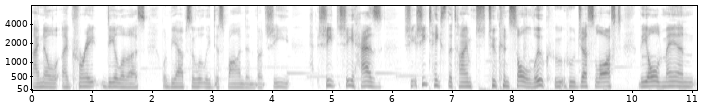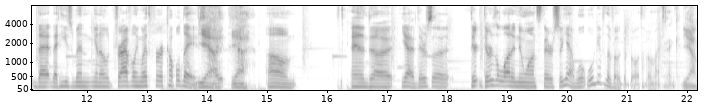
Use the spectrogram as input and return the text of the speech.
I know a great deal of us would be absolutely despondent, but she she she has she she takes the time t- to console Luke, who who just lost the old man that that he's been you know traveling with for a couple days. Yeah, right? yeah, Um, and uh, yeah, there's a there, there's a lot of nuance there. So yeah, we'll we'll give the vote to both of them. I think. yeah.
